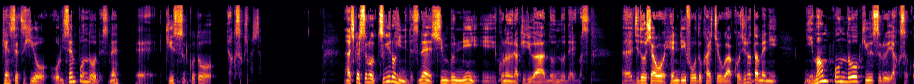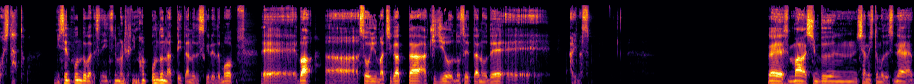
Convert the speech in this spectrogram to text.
建設費用を2000ポンドをですね、えー、寄付することを約束しました。しかしその次の日にですね、新聞にこのような記事が載るのであります。自動車をヘンリー・フォード会長が個人のために2万ポンドを給する約束をしたと。2000ポンドがですね、いつの間にか2万ポンドになっていたのですけれども、えー、まああ、そういう間違った記事を載せたので、えー、あります。えー、まあ、新聞社の人もですね、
